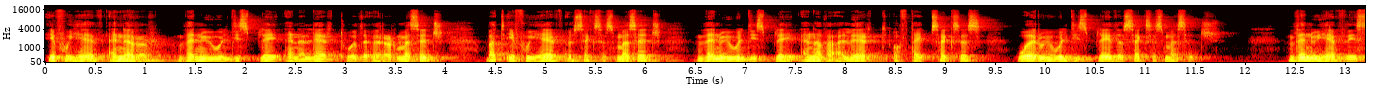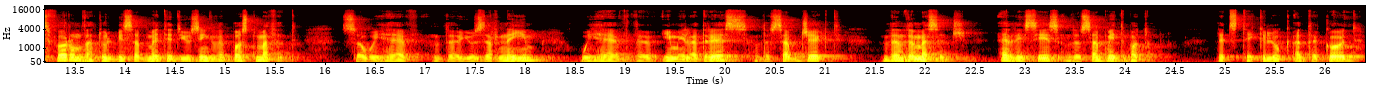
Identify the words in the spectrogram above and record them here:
If we have an error, then we will display an alert with the error message. But if we have a success message, then we will display another alert of type success where we will display the success message. Then we have this form that will be submitted using the post method. So we have the username, we have the email address, the subject, then the message. And this is the submit button. Let's take a look at the code.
